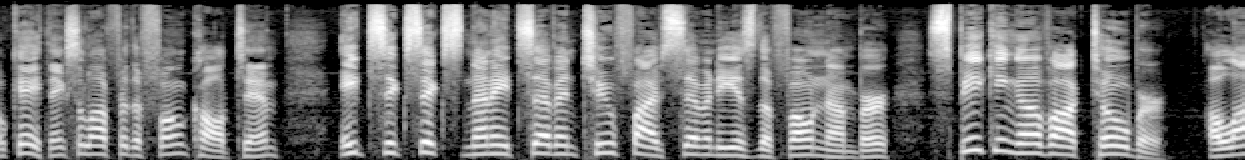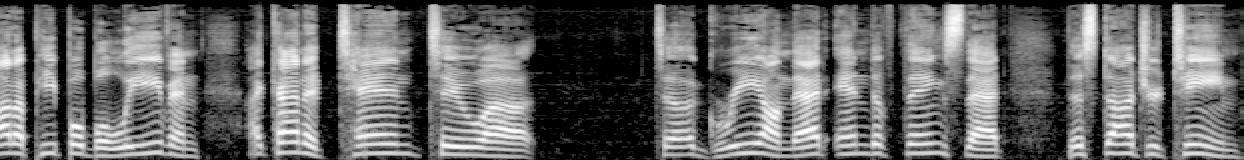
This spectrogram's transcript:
Okay. Thanks a lot for the phone call, Tim. 866 987 2570 is the phone number. Speaking of October, a lot of people believe, and I kind of tend to, uh, to agree on that end of things, that this Dodger team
